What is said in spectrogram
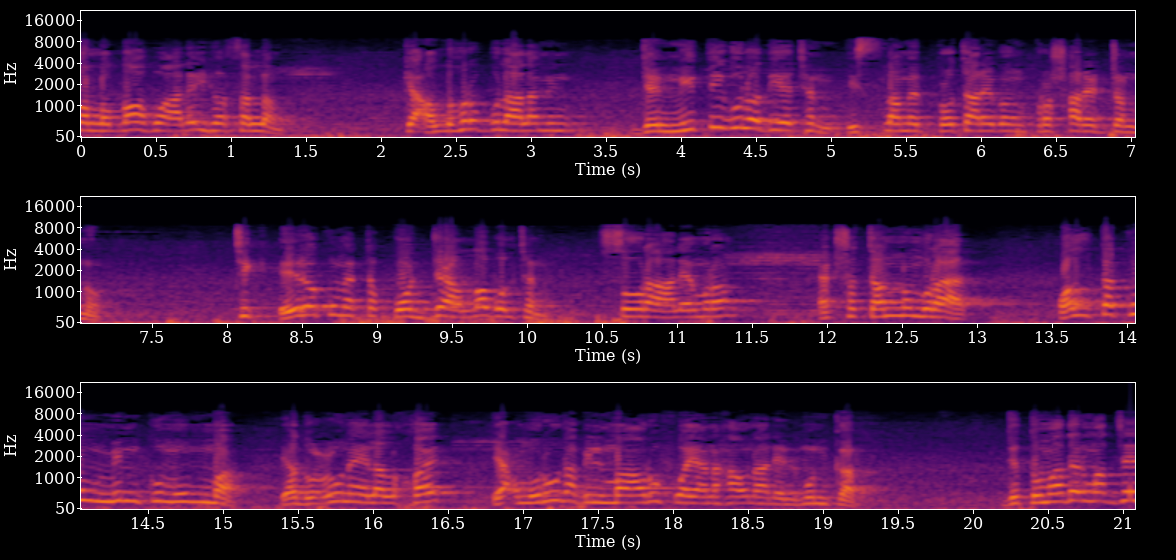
সাল্লাহ আলহিহাসাল্লাম কে আল্লাহ রব্বুল আলমিন যে নীতিগুলো দিয়েছেন ইসলামের প্রচার এবং প্রসারের জন্য ঠিক এরকম একটা পর্যায়ে আল্লাহ বলছেন, সৌরা আল ইমরান, একশো চার নম্বর আয়াত অলতাকুম মিনকুম উম্মা ইয়াদউনা ইলাল খায়র, ইয়ামুরুনা বিল মারুফ ওয়া ইয়ানহাউনা আনিল মুনকার। যে তোমাদের মাঝে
